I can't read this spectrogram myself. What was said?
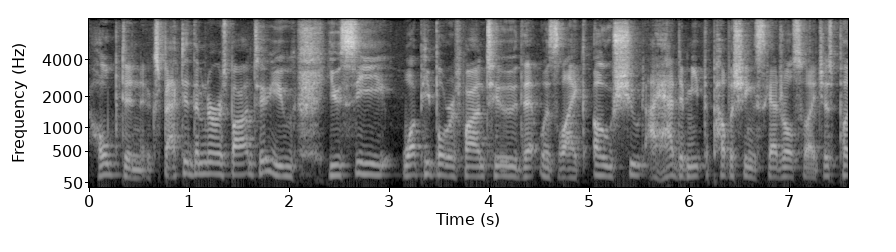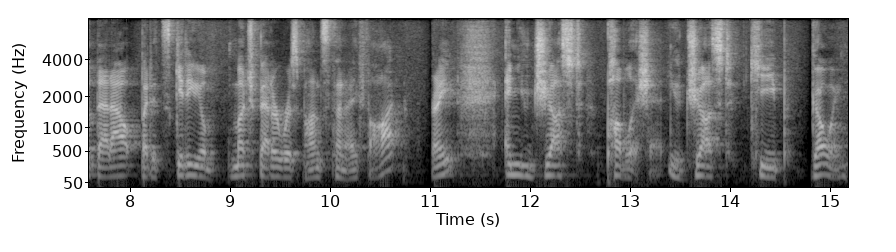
hoped and expected them to respond to. You you see what people respond to that was like, "Oh shoot, I had to meet the publishing schedule, so I just put that out, but it's getting a much better response than I thought." Right? And you just publish it. You just keep going.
